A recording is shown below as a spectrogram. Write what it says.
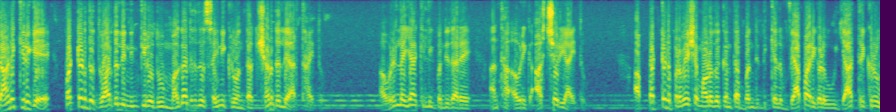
ಚಾಣಕ್ಯರಿಗೆ ಪಟ್ಟಣದ ದ್ವಾರದಲ್ಲಿ ನಿಂತಿರೋದು ಮಗಧದ ಸೈನಿಕರು ಅಂತ ಕ್ಷಣದಲ್ಲೇ ಅರ್ಥ ಆಯ್ತು. ಅವರೆಲ್ಲ ಯಾಕೆ ಇಲ್ಲಿಗೆ ಬಂದಿದ್ದಾರೆ ಅಂತ ಅವರಿಗೆ ಆಶ್ಚರ್ಯ ಆಯಿತು. ಆ ಪಟ್ಟಣ ಪ್ರವೇಶ ಮಾಡೋದಕ್ಕಂತ ಬಂದಿದ್ದ ಕೆಲವು ವ್ಯಾಪಾರಿಗಳು, ಯಾತ್ರಿಕರು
